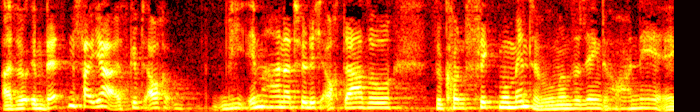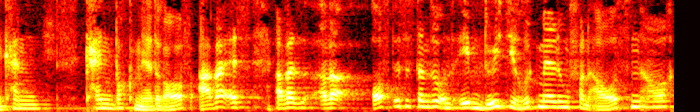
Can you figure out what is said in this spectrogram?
Also im besten Fall ja. Es gibt auch wie immer natürlich auch da so, so Konfliktmomente, wo man so denkt, oh nee, ey, kein, keinen Bock mehr drauf. Aber es, aber, aber oft ist es dann so und eben durch die Rückmeldung von außen auch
